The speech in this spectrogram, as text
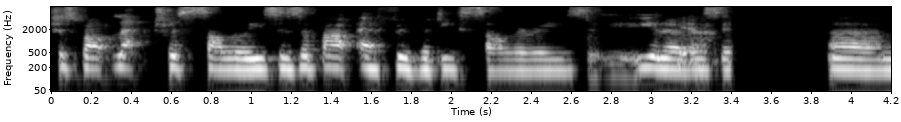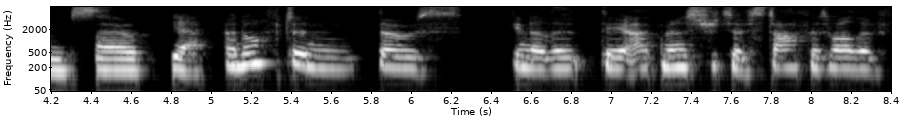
just about lecturers' salaries. It's about everybody's salaries. You know, yeah. um, so yeah. And often those, you know, the, the administrative staff as well have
